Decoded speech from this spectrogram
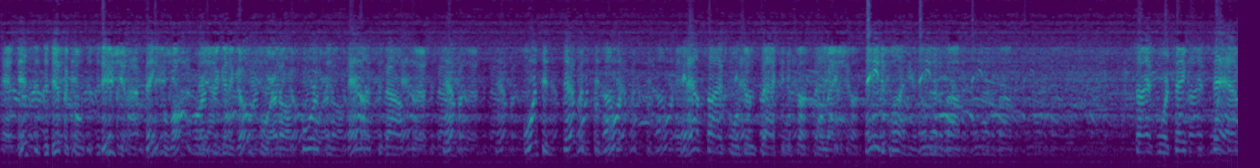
And this is a difficult decision. I think the Longhorns are going to go for it on fourth and now it's about the seventh. Fourth and seven for Gordon. And now Sizemore goes back into punt formation. They need to punt here, no doubt about it. Sizemore takes the snap,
